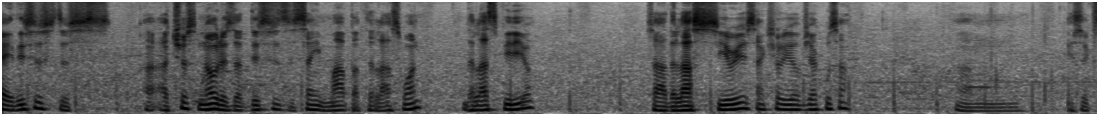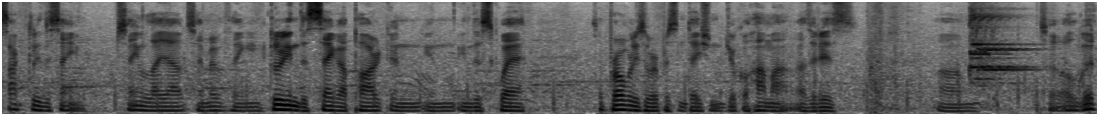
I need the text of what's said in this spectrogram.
way, this is this. I I just noticed that this is the same map of the last one, the last video. So the last series actually of Yakuza. Um, it's exactly the same, same layout, same everything, including the Sega Park and in, in the square. So probably it's a representation of Yokohama as it is. Um, so all good.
